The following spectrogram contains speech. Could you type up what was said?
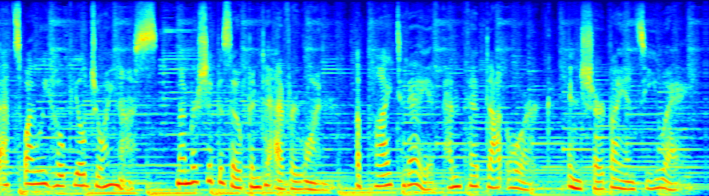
That's why we hope you'll join us. Membership is open to everyone. Apply today at penfed.org, insured by NCUA.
